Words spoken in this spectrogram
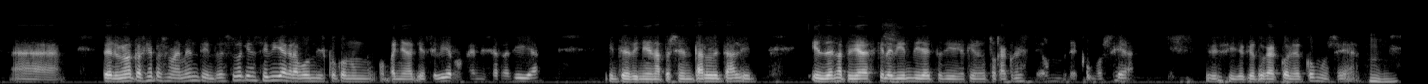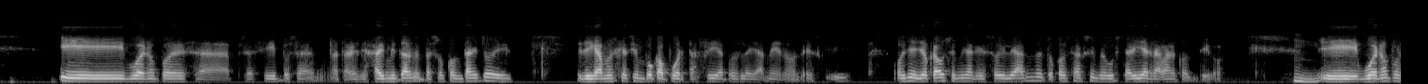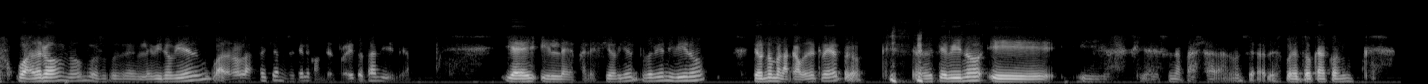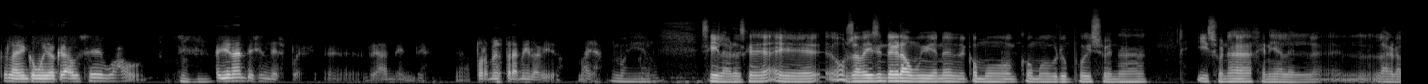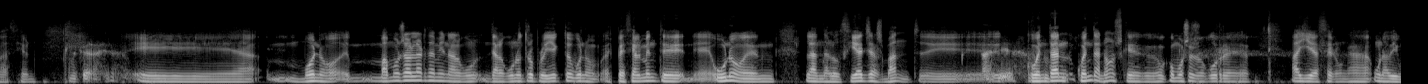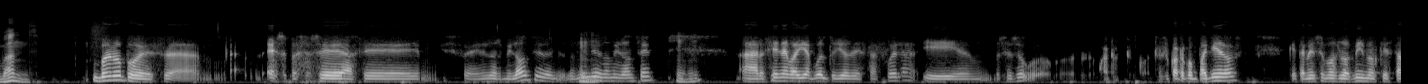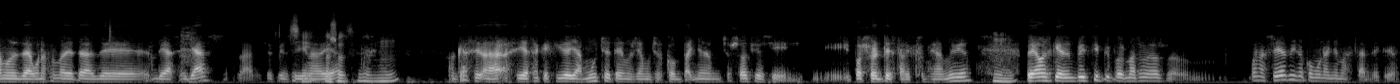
Uh, pero no le conocía personalmente. Entonces estuve aquí en Sevilla, grabó un disco con un compañero aquí en Sevilla, con Jaime Serratilla, y entonces vinieron a presentarlo y tal. Y, y entonces la primera vez que le vi en directo dije, yo quiero tocar con este hombre, como sea. Y dije, yo quiero tocar con él, como sea. Uh -huh. Y bueno, pues, uh, pues así, pues uh, a través de Jaime y tal me pasó contacto y, y, digamos que así un poco a puerta fría pues le llamé, ¿no? Le escribí, oye, yo Cause, mira que soy Leandro, toco el saxo y me gustaría grabar contigo. Mm. Y bueno, pues cuadró, ¿no? Pues, pues, le vino bien, cuadró la fecha, no sé qué, le conté el proyecto tal y, y, y le pareció bien, todo bien y vino. Yo no me lo acabo de creer, pero es que vino y, y es una pasada, ¿no? O sea, después de tocar con, con alguien como yo, Krause, wow, hay un antes y un después, eh, realmente. Por lo menos para mí lo ha habido. Vaya. Muy bien. Sí, la verdad es que eh, os habéis integrado muy bien como, como grupo y suena y suena genial el, la grabación. Muchas gracias. Eh, bueno, vamos a hablar también de algún otro proyecto, bueno, especialmente uno en la Andalucía Jazz Band. cuentan, cuéntanos que, cómo se os ocurre allí hacer una, una big band. Bueno, pues eso pues hace, hace fue en el 2011, 2010, 2011. recién había vuelto yo de estar fuera y pues eso, cuatro, tres o cuatro compañeros, que también somos los mismos que estamos de alguna forma detrás de, de Ace Jazz, sí, aunque Ace, Jazz ha crecido ya mucho, tenemos ya muchos compañeros, muchos socios y, por suerte está funcionando muy bien. Pero digamos que en principio pues más o menos, bueno, Ace Jazz vino como un año más tarde creo.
